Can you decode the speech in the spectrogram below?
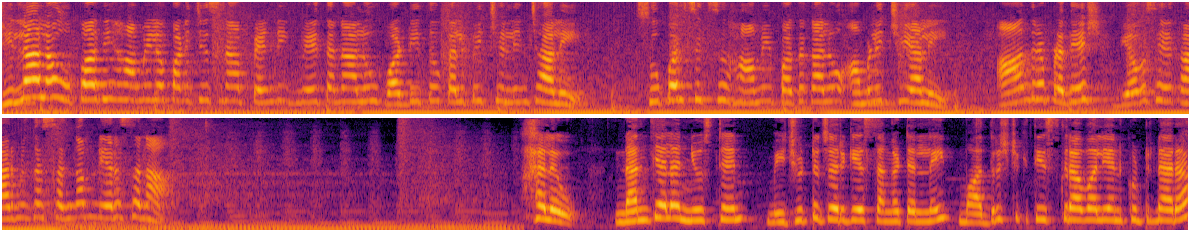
జిల్లాలో ఉపాధి హామీలో పనిచేసిన పెండింగ్ వేతనాలు వడ్డీతో కలిపి చెల్లించాలి. సూపర్ సిక్స్ హామీ పథకాలు అమలు చేయాలి. ఆంధ్రప్రదేశ్ వ్యవసాయ కార్మిక సంఘం నిరసన. హలో నంద్యాల న్యూస్ టెన్ మీ చుట్టూ జరిగే సంఘటనల్ని మా దృష్టికి తీసుకురావాలి అనుకుంటున్నారా?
